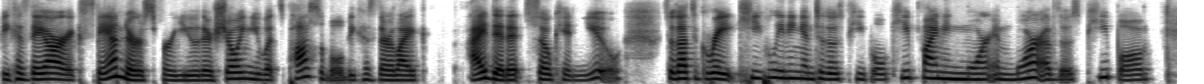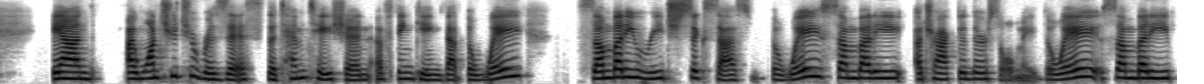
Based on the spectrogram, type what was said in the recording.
because they are expanders for you. They're showing you what's possible because they're like I did it. So can you. So that's great. Keep leaning into those people. Keep finding more and more of those people. And I want you to resist the temptation of thinking that the way somebody reached success, the way somebody attracted their soulmate, the way somebody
